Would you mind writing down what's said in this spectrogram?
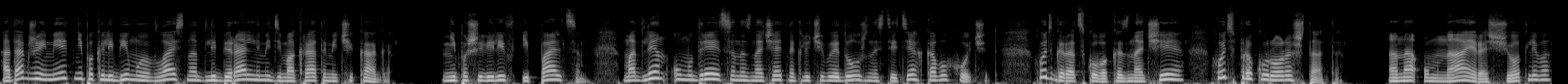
а также имеет непоколебимую власть над либеральными демократами Чикаго. Не пошевелив и пальцем, Мадлен умудряется назначать на ключевые должности тех, кого хочет, хоть городского казначея, хоть прокурора штата. Она умна и расчетлива,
